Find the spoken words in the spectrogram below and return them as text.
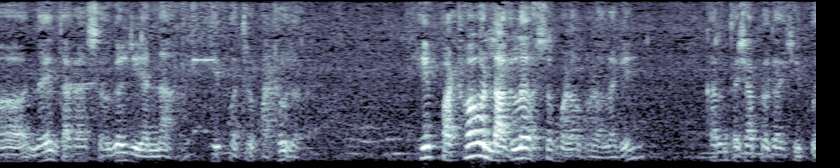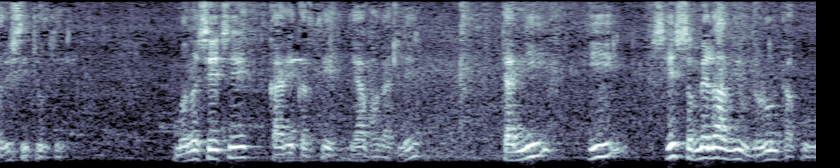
नयनतारा सहगलजी यांना हे पत्र पाठवलं. हे पाठवावं लागलं असं मला म्हणावं लागेल. कारण तशा प्रकारची परिस्थिती होती. मनसेचे कार्यकर्ते या भागातले त्यांनी ही हे संमेलन आम्ही उधळून टाकू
